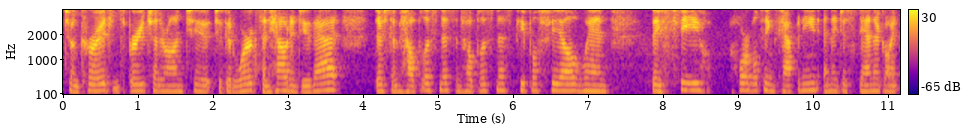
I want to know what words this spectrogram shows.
to encourage and spur each other on to, to good works and how to do that there's some helplessness and hopelessness people feel when they see horrible things happening and they just stand there going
